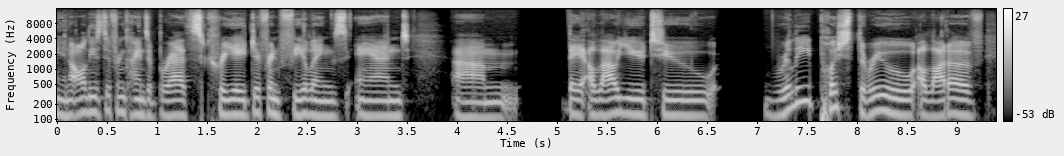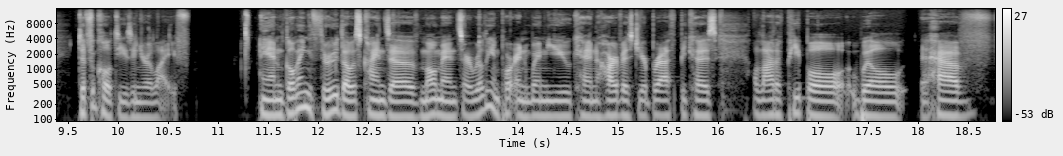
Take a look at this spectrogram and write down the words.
And all these different kinds of breaths create different feelings and um, they allow you to really push through a lot of difficulties in your life. And going through those kinds of moments are really important when you can harvest your breath because a lot of people will have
